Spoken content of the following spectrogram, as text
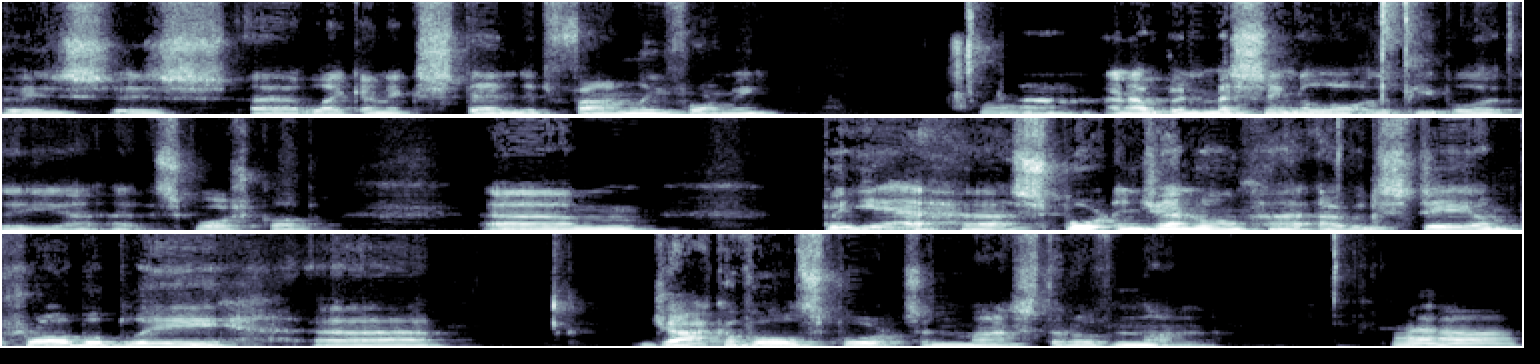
is is uh, like an extended family for me. Um, and I've been missing a lot of the people at the, uh, at the squash club. Um, but yeah, uh, sport in general, I, I, would say I'm probably uh, jack of all sports and master of none. Oh,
